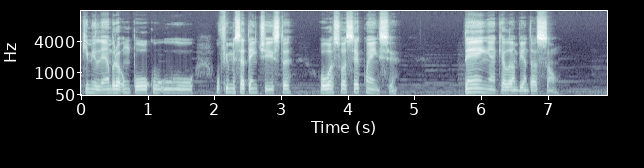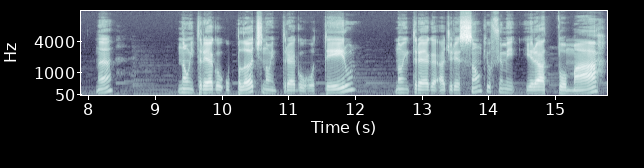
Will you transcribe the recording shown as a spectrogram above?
Que me lembra um pouco o, o filme setentista ou a sua sequência. Tem aquela ambientação. Né? Não entrega o plot, não entrega o roteiro, não entrega a direção que o filme irá tomar,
